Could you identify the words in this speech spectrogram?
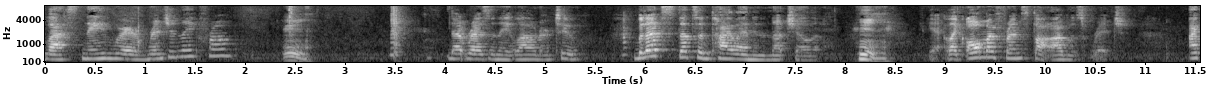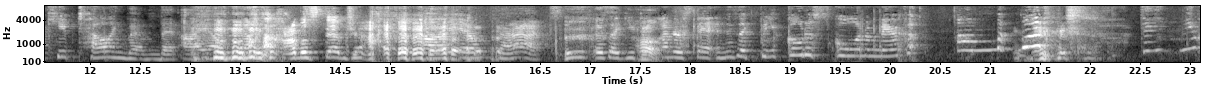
last name where it originate from Mm. that resonate louder too. But that's that's in Thailand in a nutshell though. Hmm. Yeah, like all my friends thought I was rich. I keep telling them that I am not. I'm a stepchild. I am not. It's like you don't Huh. understand, and it's like, but you go to school in America. What? You, you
